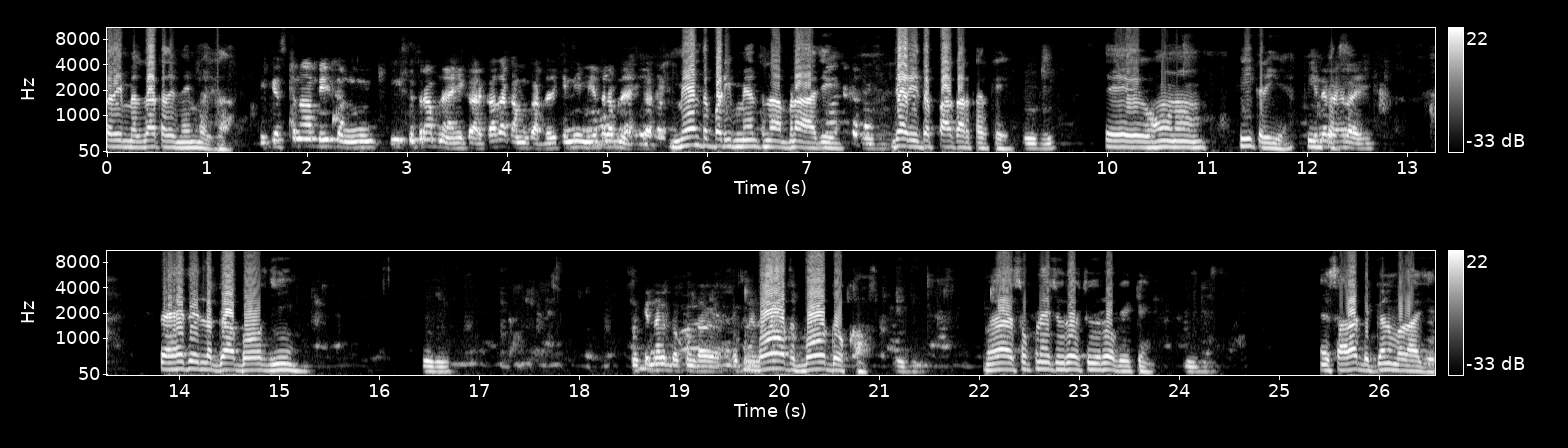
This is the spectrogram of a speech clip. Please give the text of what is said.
ਕਦੇ ਮਿਲਦਾ ਕਦੇ ਨਹੀਂ ਮਿਲਦਾ। ਕਿ ਕਿਸ ਤਰ੍ਹਾਂ ਵੀ ਤੁਹਾਨੂੰ ਕਿਸ ਤਰ੍ਹਾਂ ਬਣਾਇਆ ਇਹ ਘਰ? ਕਾਹਦਾ ਕੰਮ ਕਰਦੇ ਸੀ? ਕਿੰਨੀ ਮਿਹਨਤ ਨਾਲ ਬਣਾਇਆ ਘਰ? ਮਿਹਨਤ ਬੜੀ ਮਿਹਨਤ ਨਾਲ ਬਣਾਇਆ ਜੀ। ਦਿਹਾੜੀ ਦੱਪਾ ਕਰ ਕਰਕੇ। ਤੇ ਹੁਣ ਕੀ ਕਰੀਏ? ਕੀ ਕਿੰਨੇ ਕਰ ਪੈਸੇ ਲਾਏ ਪੈਸੇ ਤੇ ਲੱਗਾ ਬਹੁਤ ਜੀ। ਕਿੰਨਾ ਕੁ ਦੁੱਖ ਹੁੰਦਾ ਹੈ ਸੁਪਨੇ ਦਾ? ਬਹੁਤ ਬਹੁਤ ਦੁੱਖ। ਹਮ, ਮੈਂ ਸੁਪਨੇ ਚੂਰੋ ਚੂਰ ਹੋ ਗਏ ਕਿ। ਇਹ ਸਾਰਾ ਡਿੱਗਣ ਵਾਲਾ ਜੇ।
